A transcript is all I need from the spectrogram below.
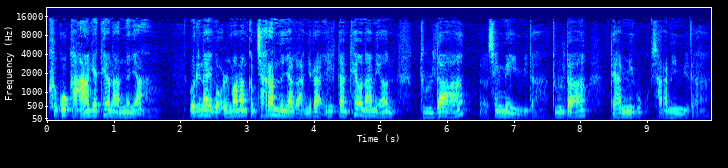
크고 강하게 태어났느냐, 어린아이가 얼마만큼 자랐느냐가 아니라 일단 태어나면 둘 다 생명입니다. 둘 다 대한민국 사람입니다.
